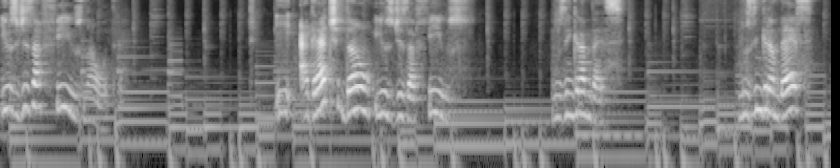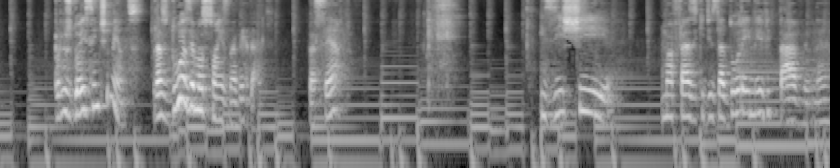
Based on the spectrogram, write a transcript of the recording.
e os desafios na outra. E a gratidão e os desafios nos engrandece. Nos engrandece para os dois sentimentos, para as duas emoções, na verdade. Tá certo? Existe uma frase que diz: a dor é inevitável, né?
